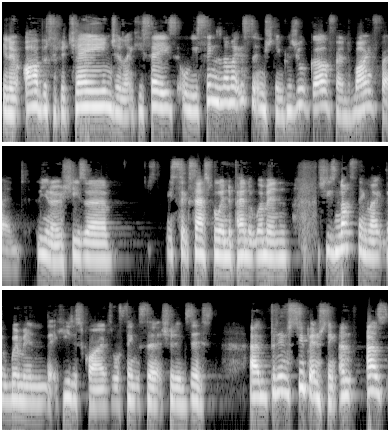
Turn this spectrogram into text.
you know, arbiter for change. And like he says all these things. And I'm like, this is interesting because your girlfriend, my friend, you know, she's a successful independent woman. She's nothing like the women that he describes or thinks that should exist. Um, but it was super interesting. And as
